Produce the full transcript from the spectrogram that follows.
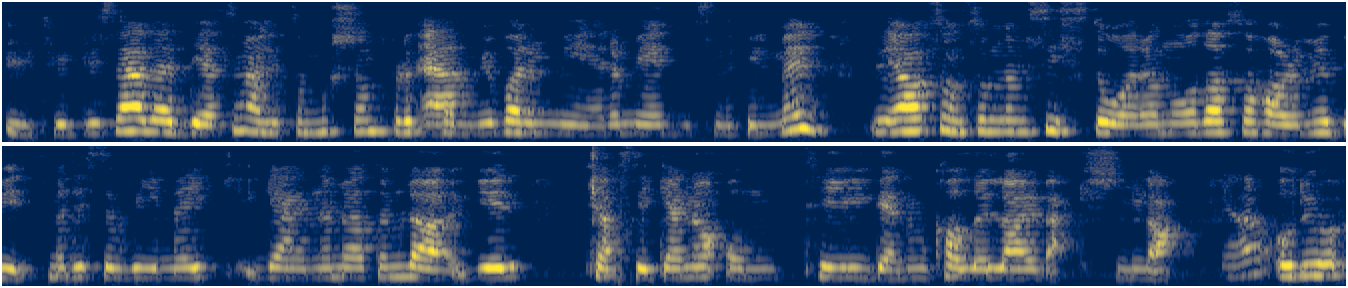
utvikle seg. Det er det som er litt så morsomt, for det Ja. kommer jo bare mer og mer Disney-filmer. Ja, Sånn som de siste åra nå, da, så har de jo begynt med disse remake-greiene med at de lager klassikerne om til det de kaller live action, da. Ja. Og du,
